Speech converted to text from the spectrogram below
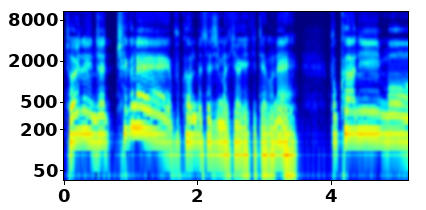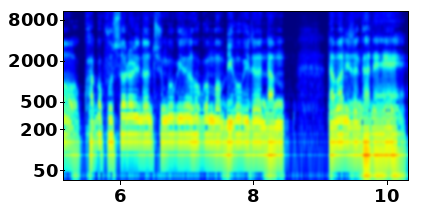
저희는 이제 최근에 북한 메시지만 기억했기 때문에 북한이 뭐 과거 구소련이든 중국이든 혹은 뭐 미국이든 남 남한이든 간에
